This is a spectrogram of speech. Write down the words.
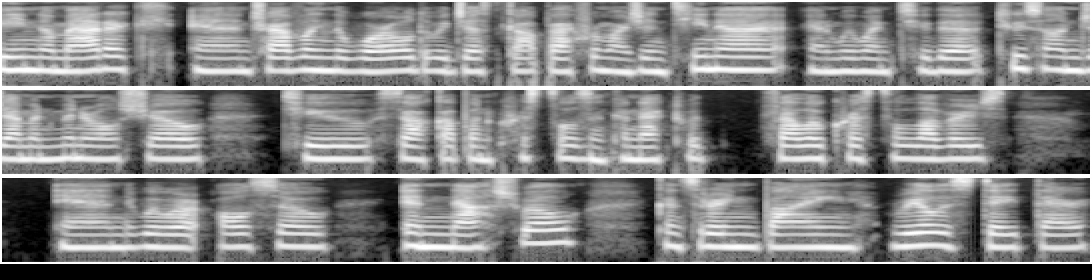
being nomadic and traveling the world. We just got back from Argentina and we went to the Tucson Gem and Mineral Show to stock up on crystals and connect with fellow crystal lovers. And we were also in Nashville, considering buying real estate there.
